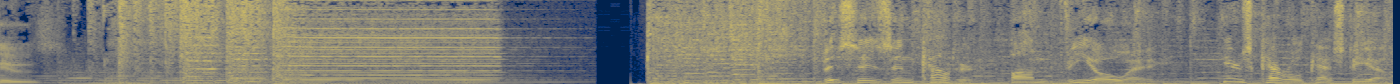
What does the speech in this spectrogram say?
News. This is Encounter on VOA. Here's Carol Castiel.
